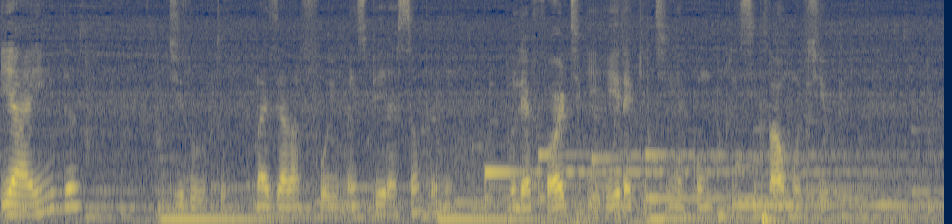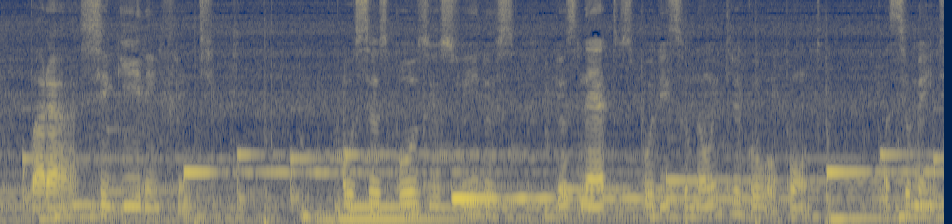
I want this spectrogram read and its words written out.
e ainda de luto, mas ela foi uma inspiração para mim. Mulher forte, guerreira que tinha como principal motivo para seguir em frente. O seu esposo e os filhos e os netos, por isso não entregou ao ponto facilmente.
